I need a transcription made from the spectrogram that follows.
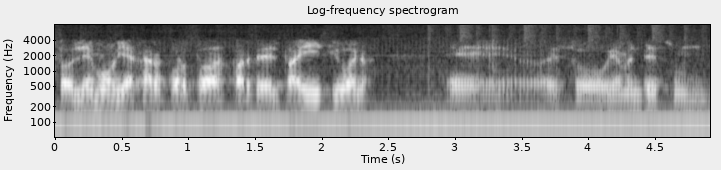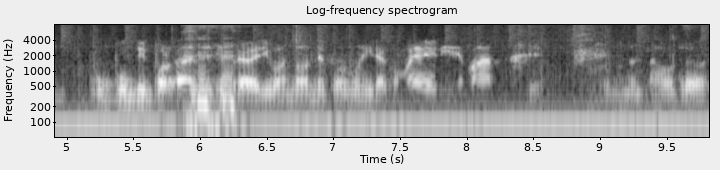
solemos viajar por todas partes del país y bueno, eh, eso obviamente es un, un punto importante, siempre averiguando dónde podemos ir a comer y demás en los otros,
